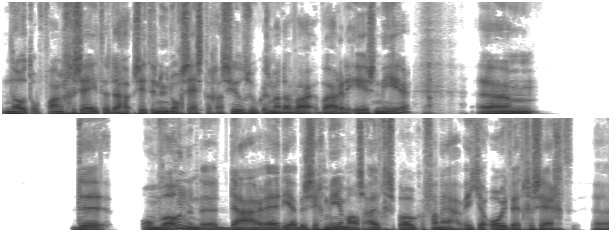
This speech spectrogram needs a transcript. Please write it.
noodopvang gezeten. Daar zitten nu nog 60 asielzoekers, maar daar waren er eerst meer. Ja. Um, de omwonenden daar, die hebben zich meermaals uitgesproken van, nou ja, weet je, ooit werd gezegd, uh,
